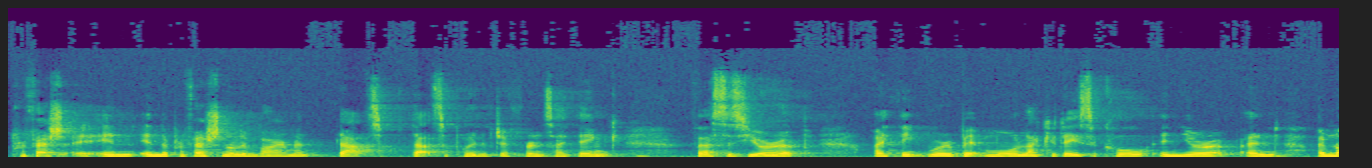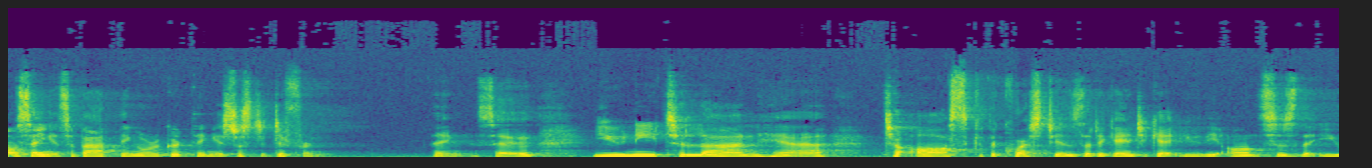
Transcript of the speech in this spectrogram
profession in, in the professional environment, that's that's a point of difference, I think, versus Europe. I think we're a bit more lackadaisical in Europe, and I'm not saying it's a bad thing or a good thing. It's just a different thing. So you need to learn here to ask the questions that are going to get you the answers that you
